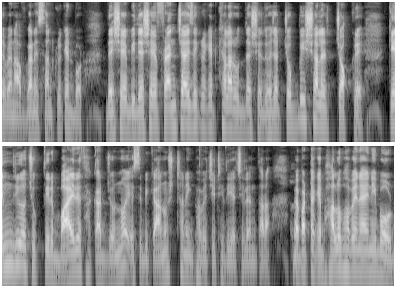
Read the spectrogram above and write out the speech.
দেবেন আফগানিস্তান ক্রিকেট বোর্ড। দেশে বিদেশে ফ্র্যাঞ্চাইজি ক্রিকেট খেলার উদ্দেশ্যে দুই সালের চক্রে কেন্দ্রীয় চুক্তির বাইরে থাকার জন্য এসিবিকে আনুষ্ঠানিকভাবে চিঠি দিয়েছিলেন তারা। ব্যাপারটাকে ভালোভাবে নেয়নি বোর্ড।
